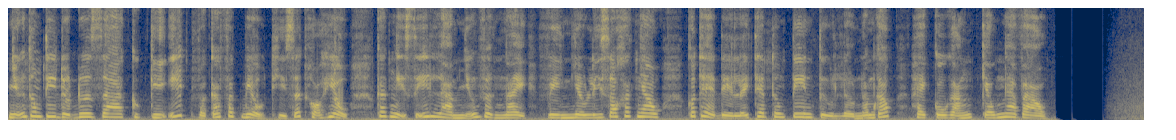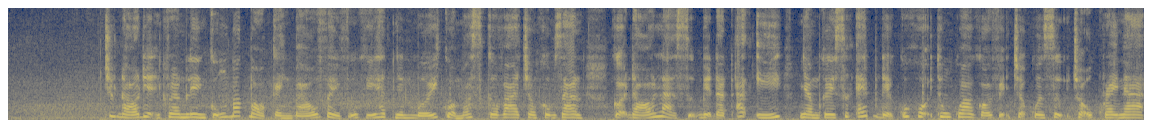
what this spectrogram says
Những thông tin được đưa ra cực kỳ ít và các phát biểu thì rất khó hiểu. Các nghị sĩ làm những việc này vì nhiều lý do khác nhau, có thể để lấy thêm thông tin từ lầu năm góc hay cố gắng kéo Nga vào. Trước đó, Điện Kremlin cũng bác bỏ cảnh báo về vũ khí hạt nhân mới của Moscow trong không gian, gọi đó là sự bịa đặt ác ý nhằm gây sức ép để Quốc hội thông qua gói viện trợ quân sự cho Ukraine.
